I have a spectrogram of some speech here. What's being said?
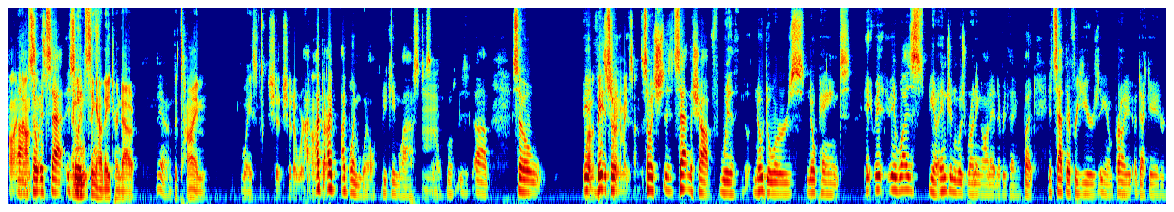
all that Um, so it sat. i So mean seeing how they turned out yeah. the time waste. Should should have worked on I, I. I blame Will. He came last. Mm. So um, so a lot it, of ba- things so, starting to make sense. so it, it sat in the shop with no doors, no paint. It, it, it was you know engine was running on it and everything, but it sat there for years. You know, probably a decade or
